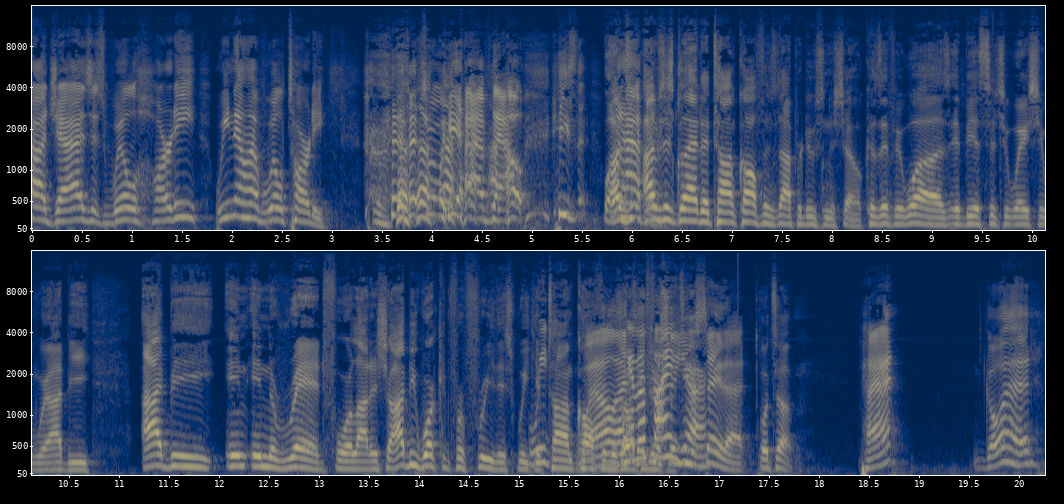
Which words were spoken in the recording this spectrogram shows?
Utah Jazz is Will Hardy. We now have Will Tardy. That's what we have now. He's Well, what I'm just, happened? I'm just glad that Tom Coughlin's not producing the show because if it was, it'd be a situation where I'd be, I'd be in, in the red for a lot of the show. I'd be working for free this week We- if Tom Coughlin well, was that's We have a on fine interesting you jar. say that. What's up? Pat, go ahead.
